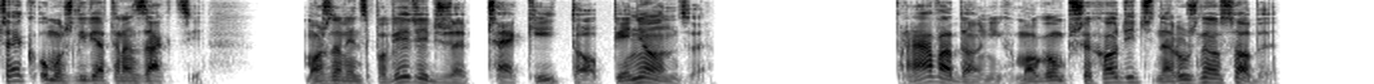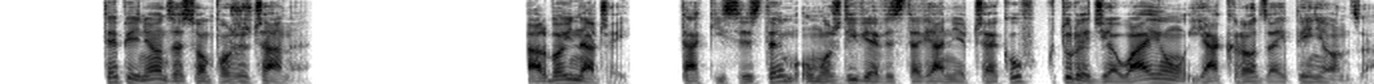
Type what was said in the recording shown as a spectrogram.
czek umożliwia transakcje. Można więc powiedzieć, że czeki to pieniądze. Prawa do nich mogą przechodzić na różne osoby. Te pieniądze są pożyczane. Albo inaczej, taki system umożliwia wystawianie czeków, które działają jak rodzaj pieniądza.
